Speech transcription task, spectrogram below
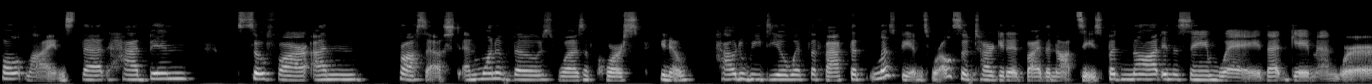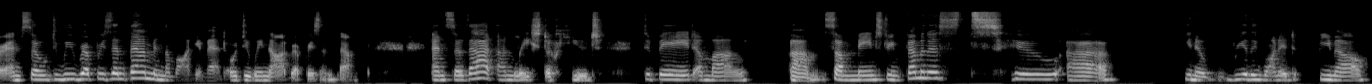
fault lines that had been so far unprocessed. And one of those was, of course, you know, how do we deal with the fact that lesbians were also targeted by the Nazis, but not in the same way that gay men were? And so, do we represent them in the monument or do we not represent them? And so that unleashed a huge debate among um, some mainstream feminists who, uh, you know, really wanted female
